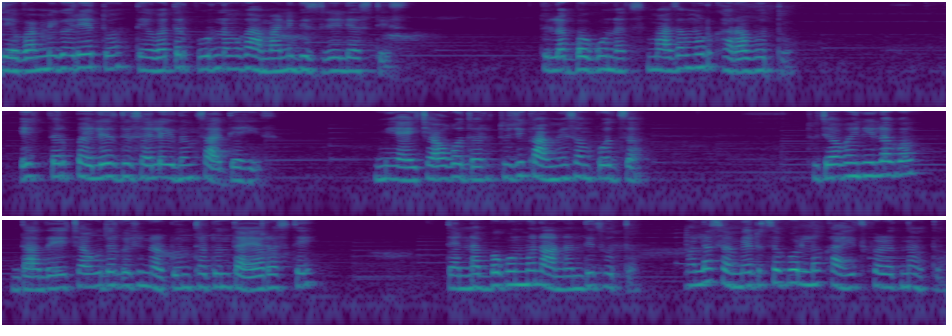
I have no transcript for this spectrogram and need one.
जेव्हा मी घरी येतो तेव्हा तर पूर्ण घामाने भिजलेली असतेस. तुला बघूनच माझा मूड खराब होतो. एक तर पहिलेच दिसायला एकदम साधी आहेस. मी यायच्या अगोदर तुझी कामे संपवत जा. तुझ्या बहिणीला बघ. दादा याच्या अगोदर कशी नटून थटून तयार असते? त्यांना बघून मन आनंदित होतं. मला समीरचं बोलणं काहीच कळत नव्हतं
